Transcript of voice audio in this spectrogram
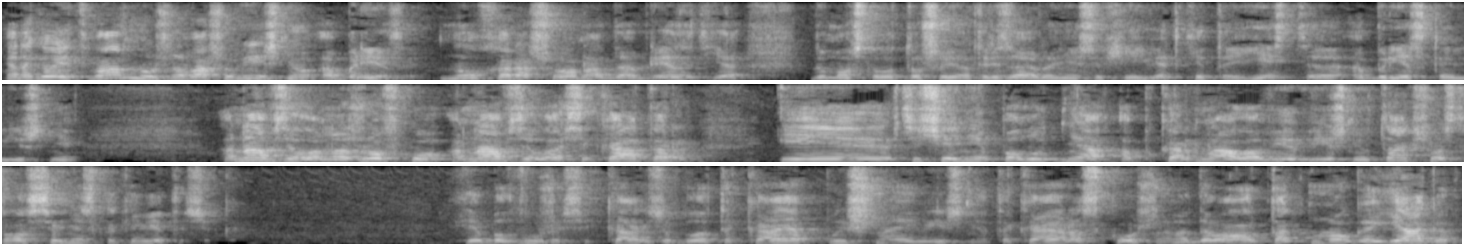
И она говорит, вам нужно вашу вишню обрезать. Ну, хорошо, надо обрезать. Я думал, что вот то, что я отрезаю на ней сухие ветки, это и есть э, обрезка вишни. Она взяла ножовку, она взяла секатор, и в течение полудня обкорнала вишню так, что осталось всего несколько веточек. Я был в ужасе. Как же, была такая пышная вишня, такая роскошная. Она давала так много ягод,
